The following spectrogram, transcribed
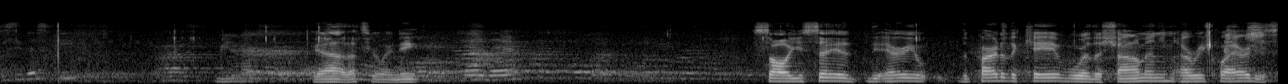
You see this, Keith? Minerals. Yeah, that's really neat. And there. So you say the area, the part of the cave where the shaman are required is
